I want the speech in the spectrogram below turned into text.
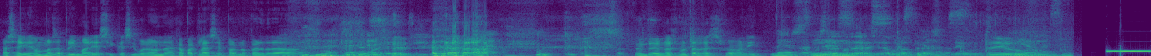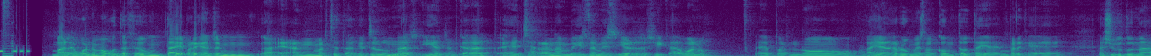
Ara seguirem amb els de primària, així que si voleu anar cap a classe per no perdre més temps. doncs moltes gràcies per venir. Merci. Moltes gràcies a vosaltres. Adéu. Adéu. Vale, bueno, hem hagut de fer un tall perquè ens hem, eh, han marxat aquests alumnes i ens hem quedat eh, xerrant amb ells de més llibres, així que, bueno, eh, per no allargar-ho més el compte ho tallarem perquè ha sigut una,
